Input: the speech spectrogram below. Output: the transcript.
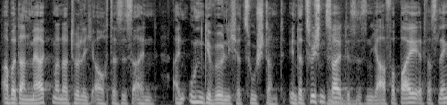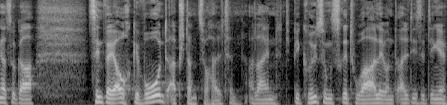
Aber dann merkt man natürlich auch, das ist ein, ein ungewöhnlicher Zustand. In der Zwischenzeit, mhm. ist ein Jahr vorbei, etwas länger sogar, sind wir ja auch gewohnt, Abstand zu halten. Allein die Begrüßungsrituale und all diese Dinge,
